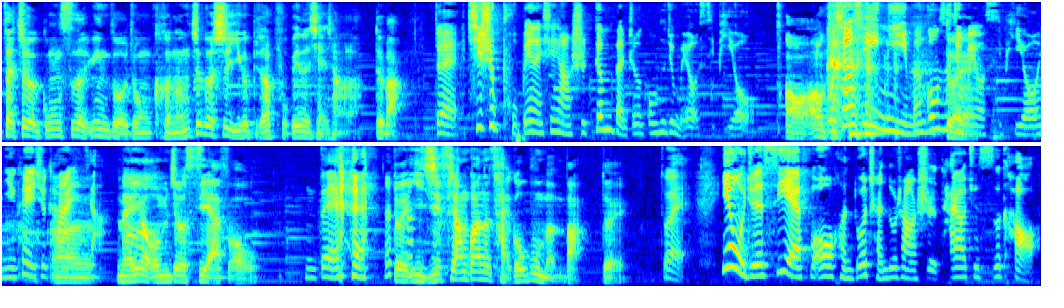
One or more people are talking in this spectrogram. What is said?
在这个公司的运作中，可能这个是一个比较普遍的现象了，对吧？对，其实普遍的现象是根本这个公司就没有 CPO。哦，OK，我相信你们公司就没有 CPO，你可以去看一下。呃没有，我嗯们只有 CFO，嗯对 对，以及相关的采购部门吧，对，对，因为我觉得 CFO 很多程度上是他要去思考。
